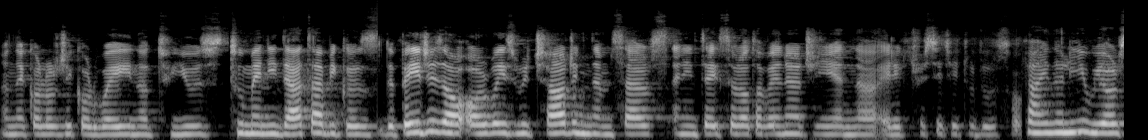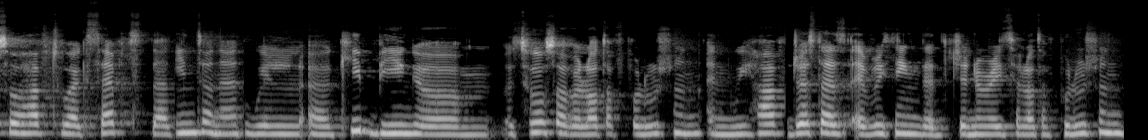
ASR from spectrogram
an ecological way not to use too many data because the pages are always recharging themselves and it takes a lot of energy and uh, electricity to do so. Finally, we also have to accept that internet will uh, keep being um, a source of a lot of pollution and we have just as everything that generates a lot of pollution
